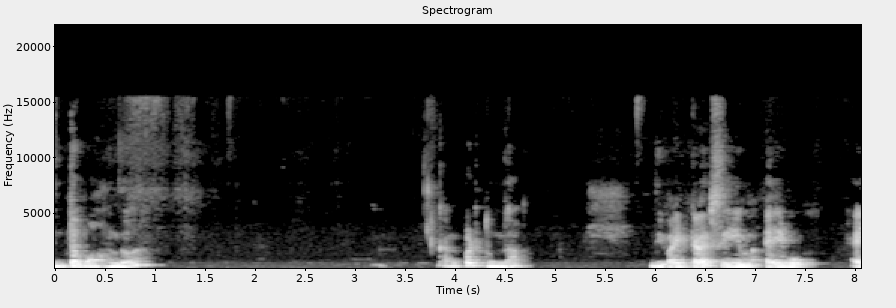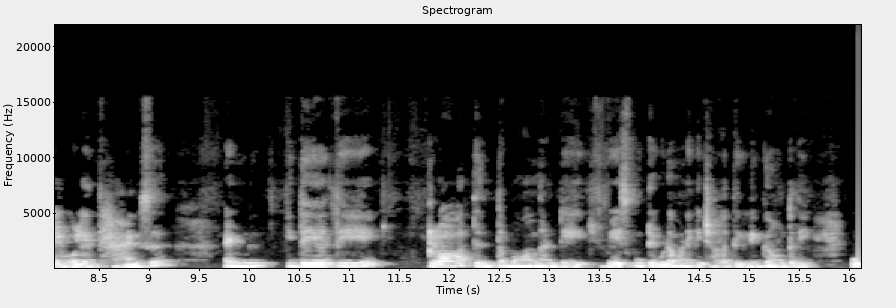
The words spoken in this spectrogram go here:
ఎంత బాగుందో. కనపడుతుందా? ఇది white colour same elbow elbow length hands and ఇదైతే క్లాత్ ఎంత బాగుందంటే వేసుకుంటే కూడా మనకి చాలా తేలిగ్గా ఉంటుంది. ఓ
